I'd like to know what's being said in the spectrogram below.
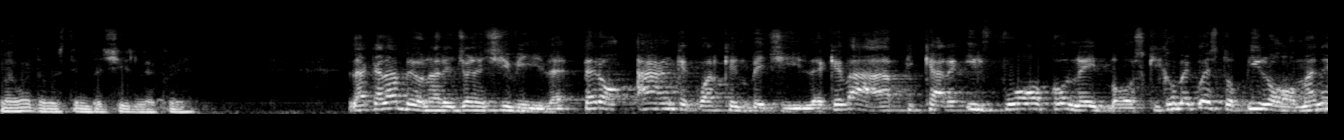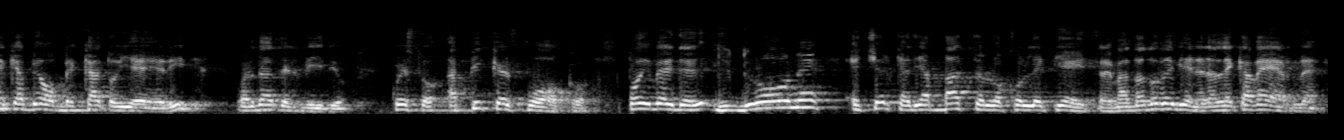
Ma guarda questo imbecille qui. La Calabria è una regione civile, però ha anche qualche imbecille che va a piccare il fuoco nei boschi, come questo piromane che abbiamo beccato ieri. Guardate il video, questo appicca il fuoco, poi vede il drone e cerca di abbatterlo con le pietre, ma da dove viene? Dalle caverne.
